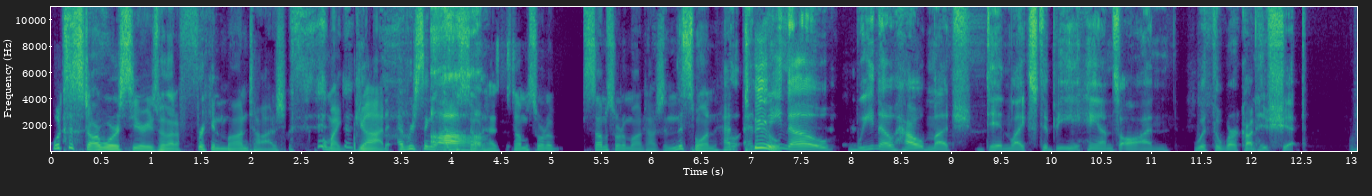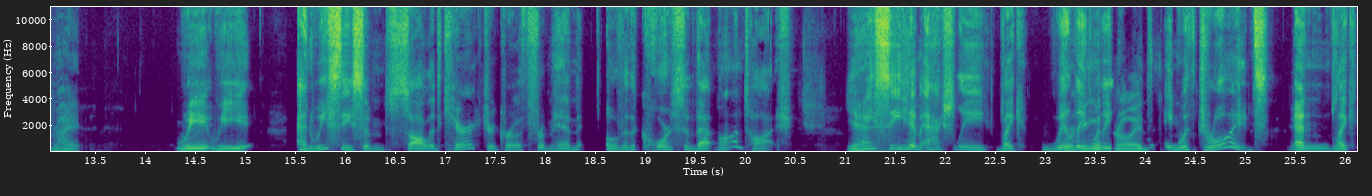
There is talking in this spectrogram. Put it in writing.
what's a Star Wars series without a freaking montage? Oh my god! Every single episode Oh. has some sort of some sort of montage, and this one had Well, two. we know we know how much Din likes to be hands on with the work on his ship. Right. We we and we see some solid character growth from him over the course of that montage. Yeah, we see him actually like working willingly with droids. working with droids Yeah. and like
